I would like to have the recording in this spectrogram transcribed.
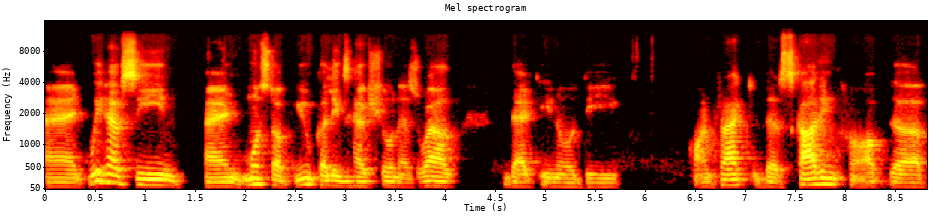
and we have seen, and most of you colleagues have shown as well, that you know the contract, the scarring of the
